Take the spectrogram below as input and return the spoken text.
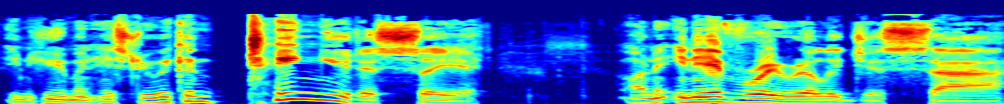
in human history. We continue to see it on, in every religious uh,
